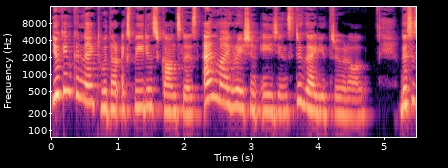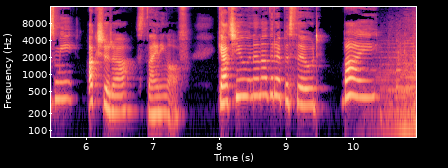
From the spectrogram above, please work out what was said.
you can connect with our experienced counselors and migration agents to guide you through it all. This is me, Akshara, signing off. Catch you in another episode. Bye!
